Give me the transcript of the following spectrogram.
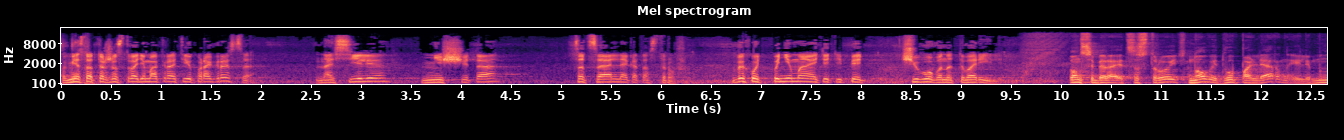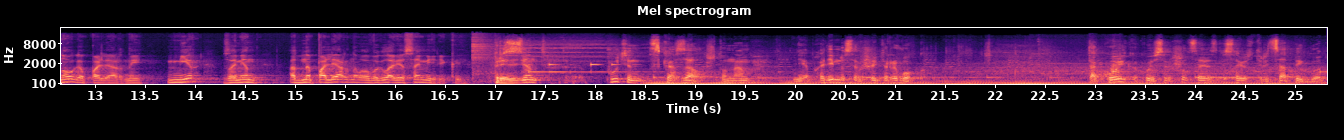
Вместо торжества демократии и прогресса – насилие, нищета, социальная катастрофа. Вы хоть понимаете теперь, чего вы натворили? Он собирается строить новый двуполярный или многополярный мир взамен однополярного во главе с Америкой. Президент Путин сказал, что нам необходимо совершить рывок. Такой, какой совершил Советский Союз в 30-е годы.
